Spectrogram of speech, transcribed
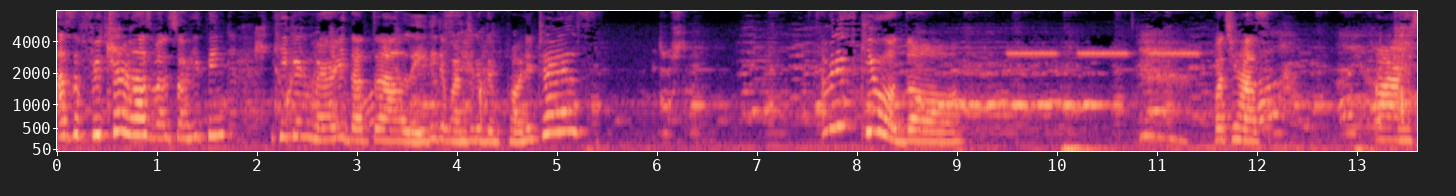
As a future husband, so he think he can marry that uh, lady, the one with the ponytails? I mean, it's cute though. But she has arms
